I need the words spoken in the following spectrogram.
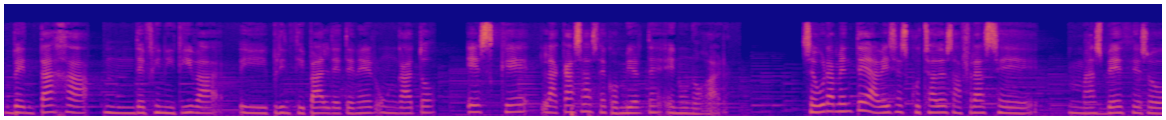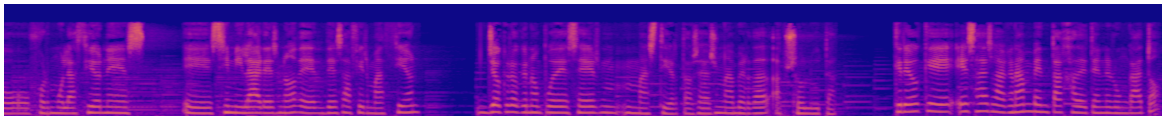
ventaja mm, definitiva y principal de tener un gato es que la casa se convierte en un hogar. Seguramente habéis escuchado esa frase más veces o formulaciones eh, similares ¿no? de, de esa afirmación. Yo creo que no puede ser más cierta, o sea, es una verdad absoluta. Creo que esa es la gran ventaja de tener un gato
